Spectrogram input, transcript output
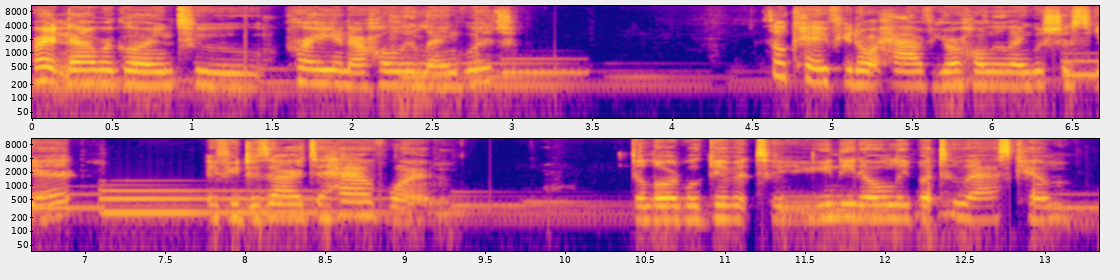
Right now, we're going to pray in our holy language. It's okay if you don't have your holy language just yet. If you desire to have one, the Lord will give it to you. You need only but to ask Him.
